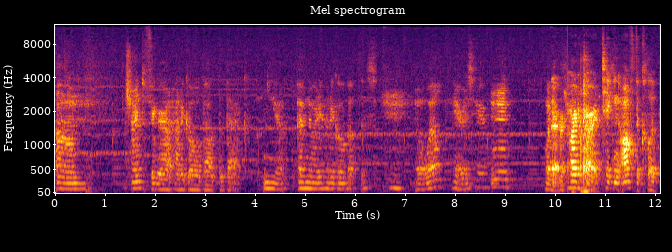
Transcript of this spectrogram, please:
Um, trying to figure out how to go about the back. Yeah, I have no idea how to go about this. Oh well, hair is hair. Mm, whatever. Hard part taking off the clip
